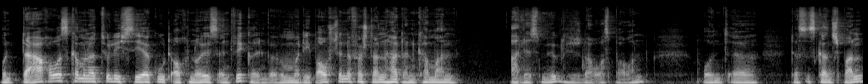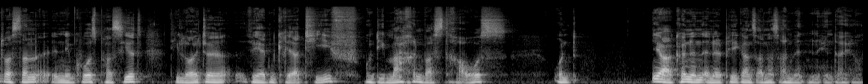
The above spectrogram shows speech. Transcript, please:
Und daraus kann man natürlich sehr gut auch Neues entwickeln, weil wenn man die Baustände verstanden hat, dann kann man alles Mögliche daraus bauen. Und äh, das ist ganz spannend, was dann in dem Kurs passiert. Die Leute werden kreativ und die machen was draus und ja, können NLP ganz anders anwenden hinterher.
